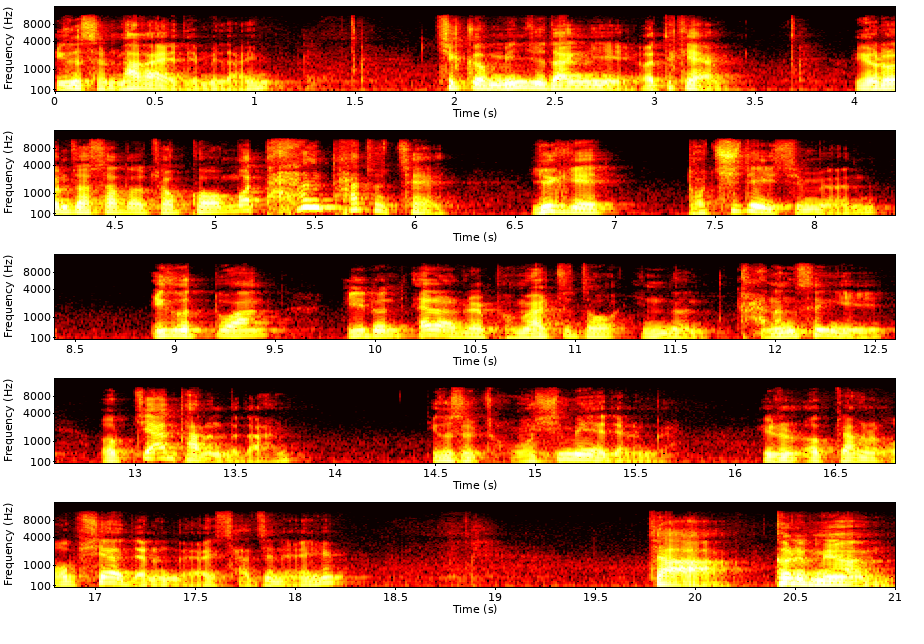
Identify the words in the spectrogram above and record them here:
이것을 막아야 됩니다. 지금 민주당이 어떻게 여론조사도 좋고 뭐 다른 다 좋지. 여기에 도취되어 있으면 이것 또한 이런 에러를 범할 수도 있는 가능성이 없지 않다는 거다. 이것을 조심해야 되는 거야. 이런 업장을 없애야 되는 거야, 사전에. 자, 그러면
